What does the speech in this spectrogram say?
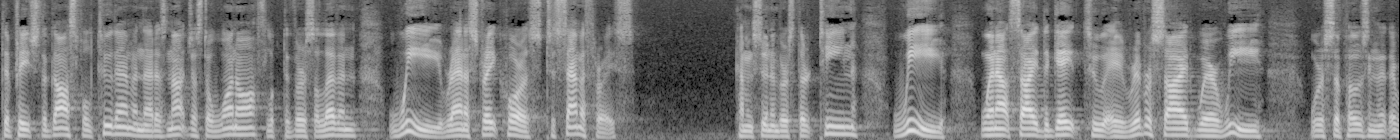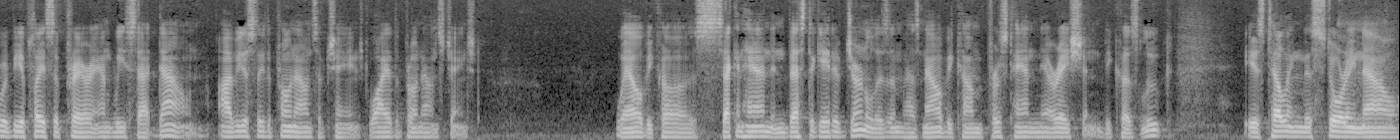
to preach the gospel to them, and that is not just a one off. Look to verse 11. We ran a straight course to Samothrace Coming soon in verse 13, we went outside the gate to a riverside where we were supposing that there would be a place of prayer, and we sat down. Obviously, the pronouns have changed. Why have the pronouns changed? Well, because secondhand investigative journalism has now become firsthand narration, because Luke is telling this story now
